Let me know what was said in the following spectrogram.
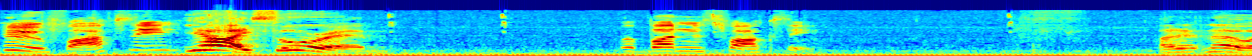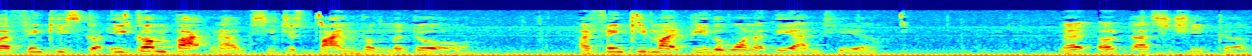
Who, Foxy? Yeah, I saw him. What button is Foxy? I don't know. I think he's got. He's gone back now because he just banged on the door. I think he might be the one at the end here. No, oh, that's Chica.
